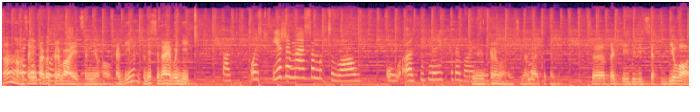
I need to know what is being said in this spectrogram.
Ага, Це це він так відкривається в нього кабіна, туди сідає водій. Так, ось є ще має самосвал. О, а тут не відкривається. Не відкривається, да? дай. Це такий, дивіться, біла,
